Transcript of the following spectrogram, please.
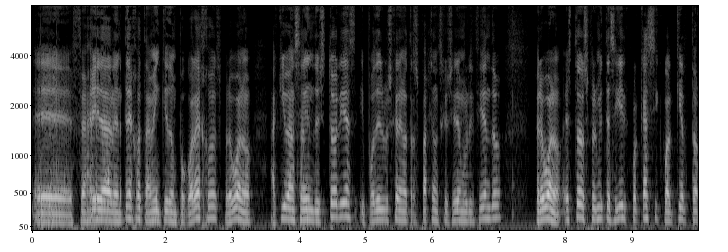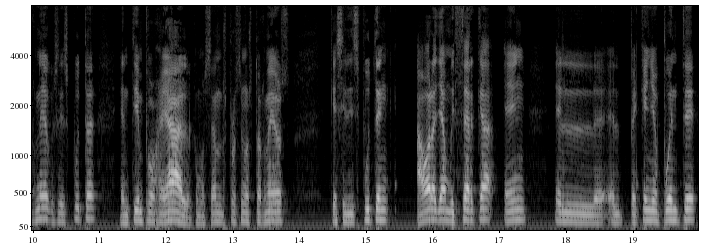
Eh, Ferreira de Lentejo también queda un poco lejos, pero bueno, aquí van saliendo historias y podéis buscar en otras páginas que os iremos diciendo. Pero bueno, esto os permite seguir casi cualquier torneo que se disputa en tiempo real, como sean los próximos torneos que se disputen ahora ya muy cerca en el, pequeño puente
